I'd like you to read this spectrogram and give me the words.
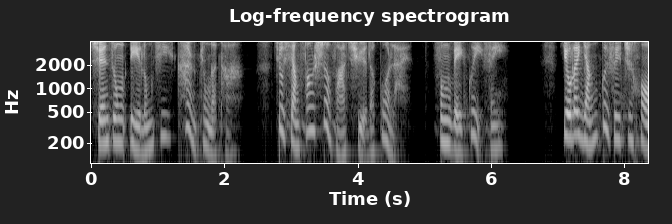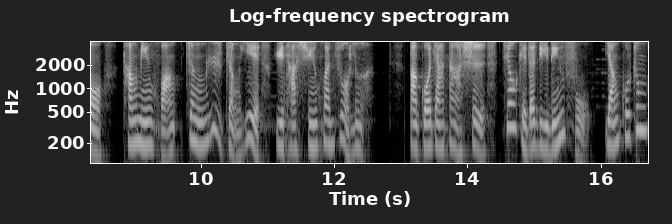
玄宗李隆基看中了她，就想方设法娶了过来。封为贵妃，有了杨贵妃之后，唐明皇整日整夜与她寻欢作乐，把国家大事交给了李林甫、杨国忠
